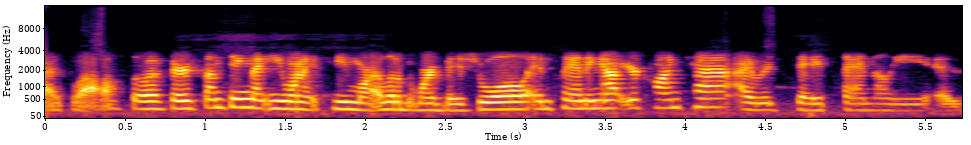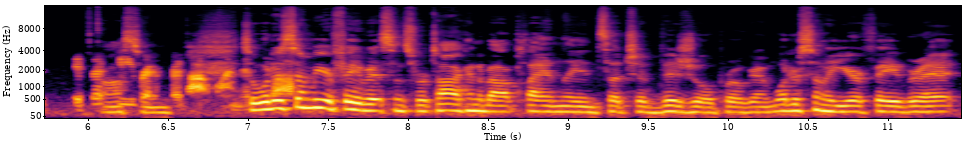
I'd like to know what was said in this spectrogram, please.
as well. So if there's something that you want it to be more a little bit more visual in planning out your content, I would say Planoly is, is a awesome. favorite for that one. So what well. are some of your favorites since we're talking about Planoly in such a visual program? What are some of your favorite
